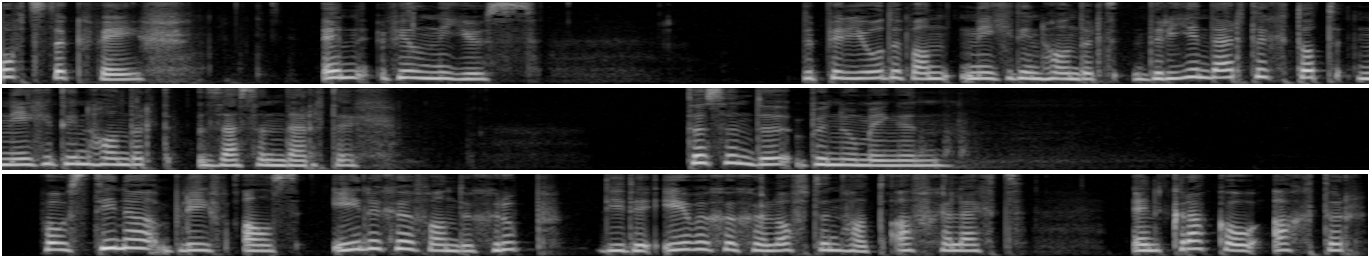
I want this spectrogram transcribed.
Hoofdstuk 5 In Vilnius. De periode van 1933 tot 1936. Tussen de benoemingen. Faustina bleef als enige van de groep die de eeuwige geloften had afgelegd in Krakau achter,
